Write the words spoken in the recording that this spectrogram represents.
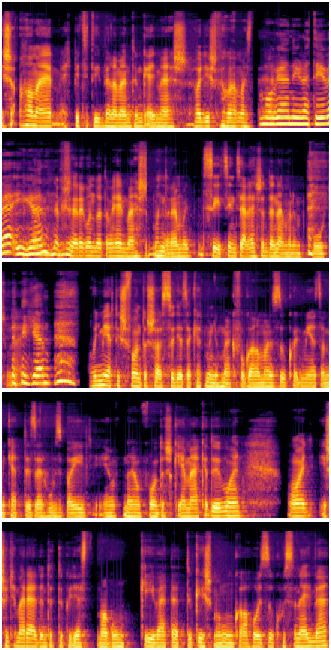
És ha már egy picit így belementünk egymás, hogy is fogalmaz. Magánéletébe, igen. Nem, nem is erre gondoltam, hogy egymás mondanám, hogy szétszincálásra, de nem, hanem pócsolás. igen. Hogy miért is fontos az, hogy ezeket mondjuk megfogalmazzuk, hogy mi az, ami 2020-ban így nagyon fontos kiemelkedő volt, hogy, és hogyha már eldöntöttük, hogy ezt magunk tettük, és magunkkal hozzuk 21-be,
